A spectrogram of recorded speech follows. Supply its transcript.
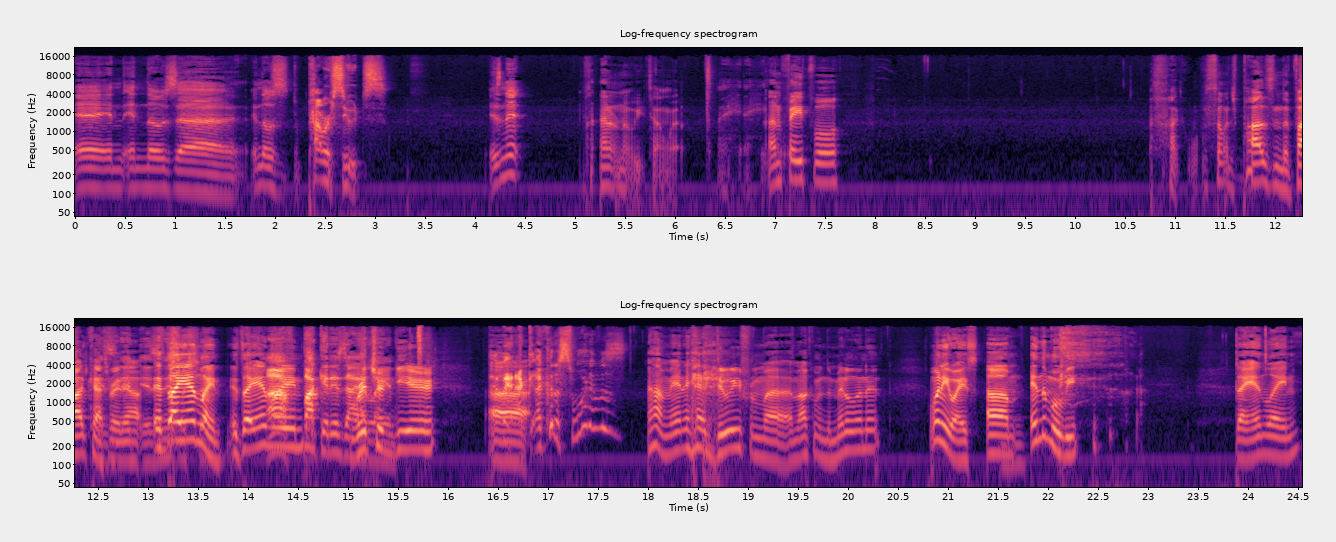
in in those uh in those power suits, isn't it? I don't know what you're talking about. I, I hate Unfaithful. Fuck, so much pause in the podcast Isn't right it- now. It's it Diane Lane. It's Diane Ah, Lane. fuck! It is Diane Richard Lane. Gere. Uh, I, I could have sworn it was. Oh man, it had Dewey from uh, Malcolm in the Middle in it. Well, anyways, um, Mhm. in the movie, Diane Lane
